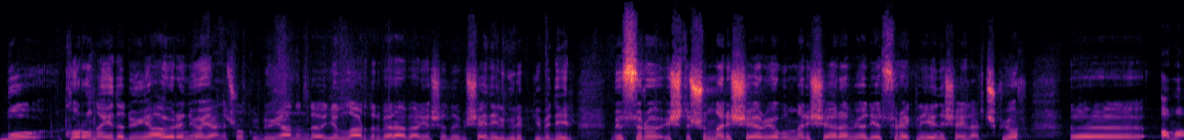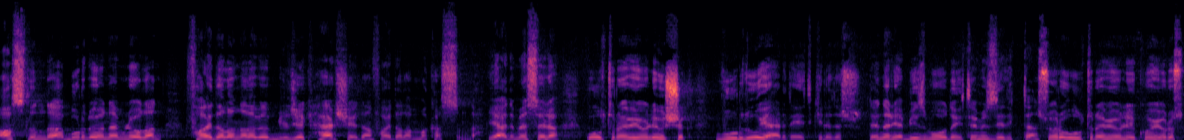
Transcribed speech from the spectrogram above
bu koronayı da dünya öğreniyor yani çok dünyanın da yıllardır beraber yaşadığı bir şey değil grip gibi değil. Bir sürü işte şunlar işe yarıyor bunlar işe yaramıyor diye sürekli yeni şeyler çıkıyor. Ee, ama aslında burada önemli olan faydalanabilecek her şeyden faydalanmak aslında. Yani mesela ultraviyole ışık vurduğu yerde etkilidir. Denir ya biz bu odayı temizledikten sonra ultraviyoleyi koyuyoruz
